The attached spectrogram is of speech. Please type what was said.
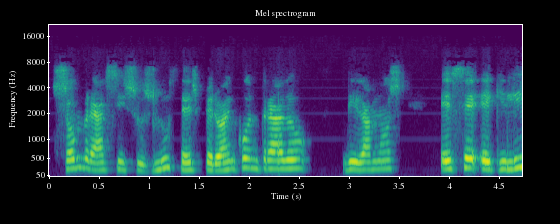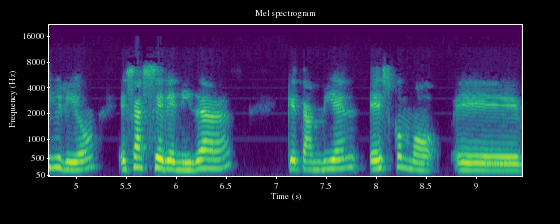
sombras y sus luces, pero ha encontrado, digamos, ese equilibrio, esa serenidad que también es como eh,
